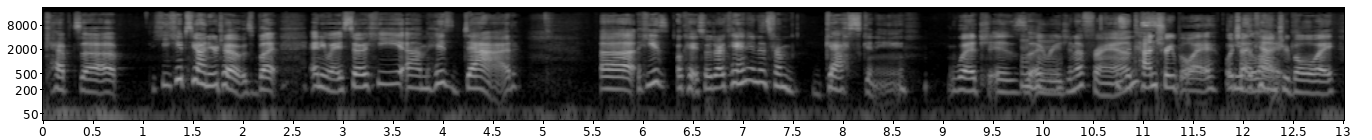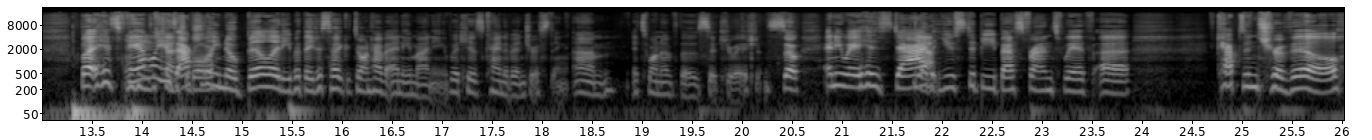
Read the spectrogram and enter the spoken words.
kept uh he keeps you on your toes but anyway so he um his dad uh he's okay so d'artagnan is from gascony which is a region of france Mm-hmm. He's a country boy, which He's I a like. country boy but his family is actually boy. nobility but they just like don't have any money which is kind of interesting um it's one of those situations so anyway his dad Yeah. used to be best friends with uh Captain Treville,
